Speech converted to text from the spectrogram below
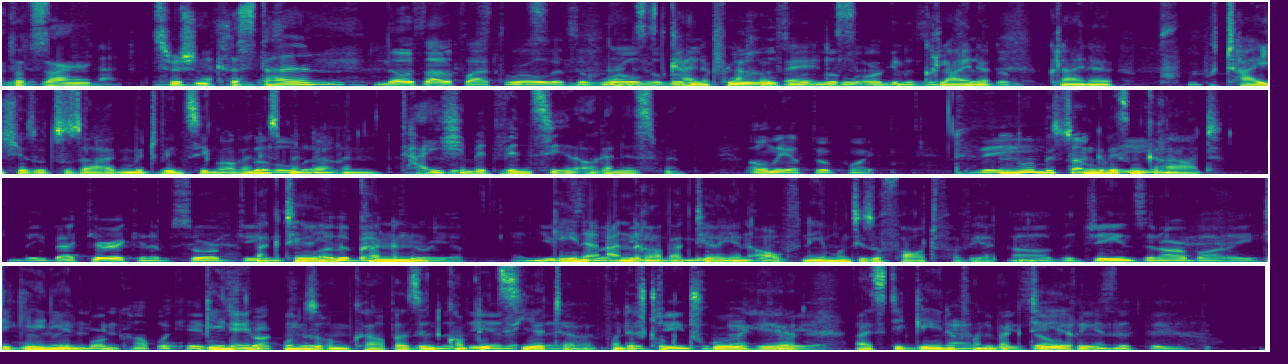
sozusagen zwischen Kristallen? No, it's not a flat world. It's a Nein, world es ist keine flache Welt, es sind kleine, kleine Teiche sozusagen mit winzigen Organismen uh, darin. Teiche mit winzigen Organismen. Only up to a point. The, Nur bis zu einem gewissen the- Grad. The bacteria can absorb genes from Bakterien other können Gene anderer. Bakterien aufnehmen und sie sofort verwerten. Uh, Die Gene in unserem Körper sind komplizierter von der Struktur her als die Gene von Bakterien.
